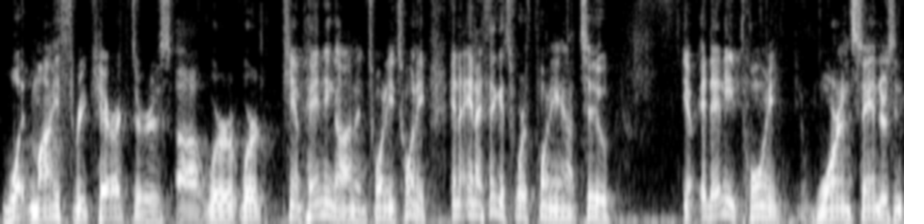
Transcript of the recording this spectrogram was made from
what my three characters uh, were, were campaigning on in 2020. And, and I think it's worth pointing out, too, you know, at any point, you know, Warren Sanders and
